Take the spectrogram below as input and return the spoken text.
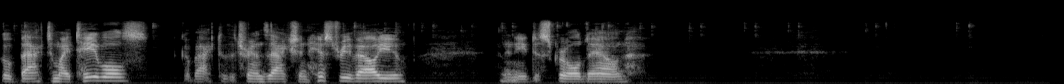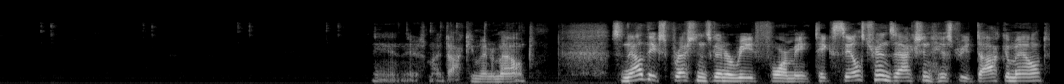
Go back to my tables, go back to the transaction history value, and I need to scroll down And there's my document amount. So now the expression is going to read for me, take sales transaction history doc amount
